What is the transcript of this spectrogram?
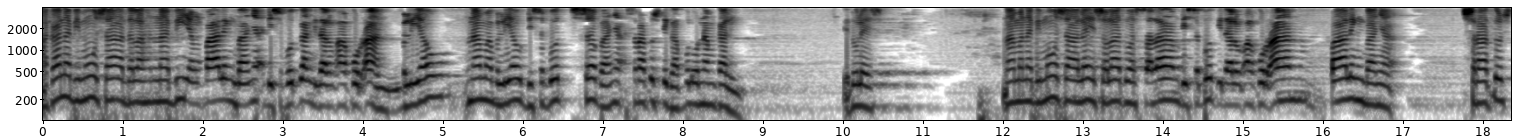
maka Nabi Musa adalah nabi yang paling banyak disebutkan di dalam Al-Qur'an. Beliau nama beliau disebut sebanyak 136 kali. Ditulis. Nama Nabi Musa alaihi salatu wassalam disebut di dalam Al-Qur'an paling banyak 136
